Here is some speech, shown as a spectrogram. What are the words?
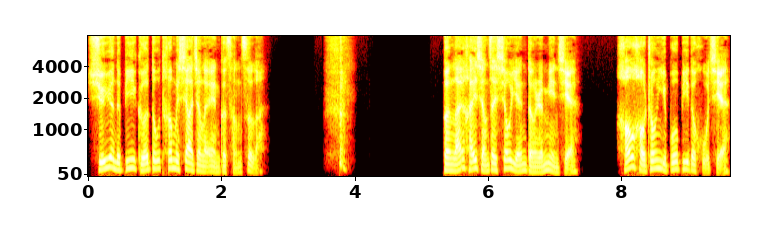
学院的逼格都他妈下降了 n 个层次了。”哼！本来还想在萧炎等人面前好好装一波逼的虎钳，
